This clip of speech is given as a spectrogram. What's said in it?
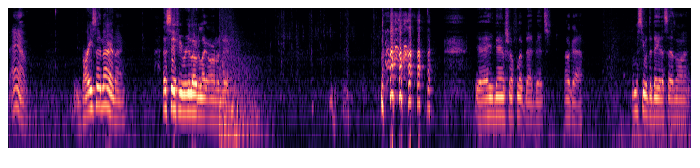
Damn. Brace it and everything. Let's see if he reloaded like Arnold did. yeah, he damn sure flipped that bitch. Okay. Let me see what the data says on it.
